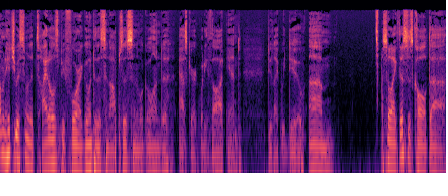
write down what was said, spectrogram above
I'm going to hit you with some of the titles before I go into the synopsis, and then we'll go on to ask Eric what he thought and do like we do. Um, So like this is called uh,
